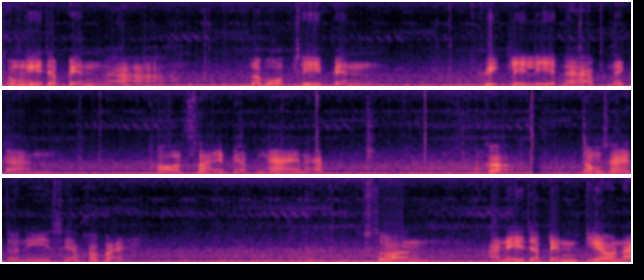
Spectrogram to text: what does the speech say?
ตรงนี้จะเป็นอ่าระบบที่เป็น Quick Release นะครับ ในการถอดใส่แบบง่ายนะครับ แล้วก็ต้องใช้ตัวนี้เสียบเข้าไป ส่วนอันนี้จะเป็นเกลียวใน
